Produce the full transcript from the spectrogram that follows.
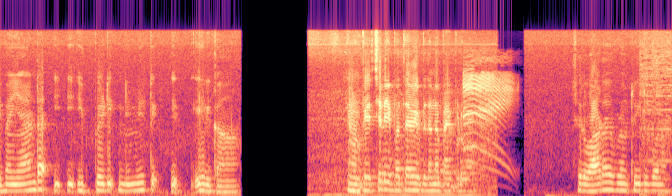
இவன் ஏன்டா இப்படி நின்றுட்டு இருக்கான்? இவன் பெருச்சலையை பார்த்தாவே இப்படி தானே பயப்படுவான். சரி வாடா இப்படி தூக்கிட்டு போகலாம்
